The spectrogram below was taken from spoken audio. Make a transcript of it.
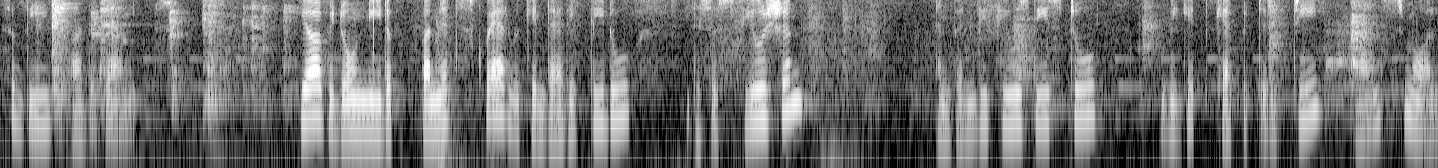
So these are the gametes. Here we don't need a Punnett square, we can directly do this is fusion and when we fuse these two we get capital T and small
